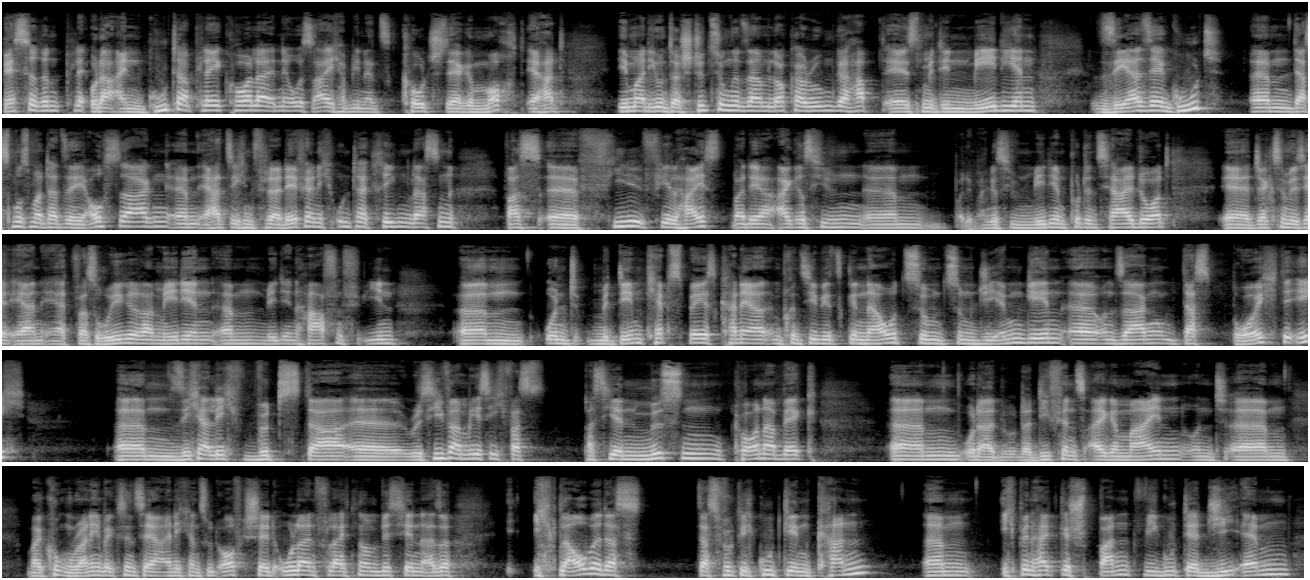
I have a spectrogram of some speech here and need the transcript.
besseren Play oder ein guter Playcaller in der USA. Ich habe ihn als Coach sehr gemocht. Er hat immer die Unterstützung in seinem Lockerroom gehabt. Er ist mit den Medien sehr, sehr gut. Ähm, das muss man tatsächlich auch sagen. Ähm, er hat sich in Philadelphia nicht unterkriegen lassen, was äh, viel, viel heißt bei der aggressiven, ähm, bei dem aggressiven Medienpotenzial dort. Äh, Jacksonville ist ja eher ein etwas ruhigerer Medien, ähm, Medienhafen für ihn. Ähm, und mit dem Cap Space kann er im Prinzip jetzt genau zum, zum GM gehen äh, und sagen, das bräuchte ich. Ähm, sicherlich wird da äh, receivermäßig was passieren müssen, Cornerback ähm, oder, oder Defense allgemein und ähm, mal gucken, Running Back sind sie ja eigentlich ganz gut aufgestellt, O-Line vielleicht noch ein bisschen. Also ich glaube, dass das wirklich gut gehen kann. Ähm, ich bin halt gespannt, wie gut der GM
